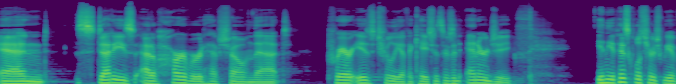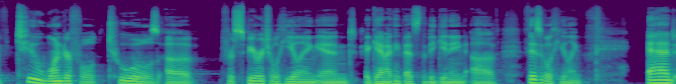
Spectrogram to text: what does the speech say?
And studies out of Harvard have shown that prayer is truly efficacious. There's an energy. In the Episcopal Church, we have two wonderful tools of, for spiritual healing. And again, I think that's the beginning of physical healing. And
